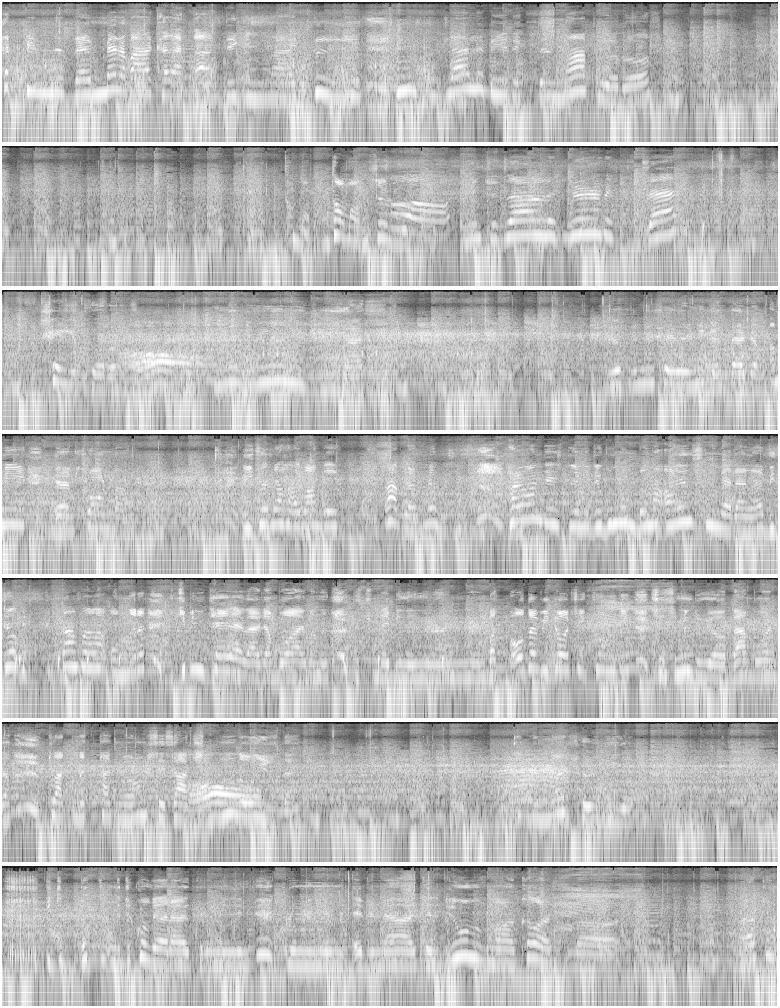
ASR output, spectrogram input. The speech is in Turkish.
Hepinize merhaba arkadaşlar. Bir de günaydın. Biz sizlerle birlikte ne yapıyoruz? Tamam, tamam, tamam söylüyorum. Biz sizlerle birlikte şey yapıyoruz. Ne Filmin şeylerini göstereceğim ama e, sonra. İlk önce hayvan değiş... Ne yapacağım biliyor musunuz? Hayvan değiştirmeci bunun bana aynısını verenler video bittikten sonra onlara 2000 TL vereceğim bu hayvanın üstüne binenlerden. Bak o da video çekiyorum diye sesimi duyuyor. Ben bu arada kulaklık takmıyorum sesi açtım da o yüzden. Bunlar söylüyor. Oluyor herhalde Kurumi'nin evine herkes biliyor musunuz arkadaşlar? Herkes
